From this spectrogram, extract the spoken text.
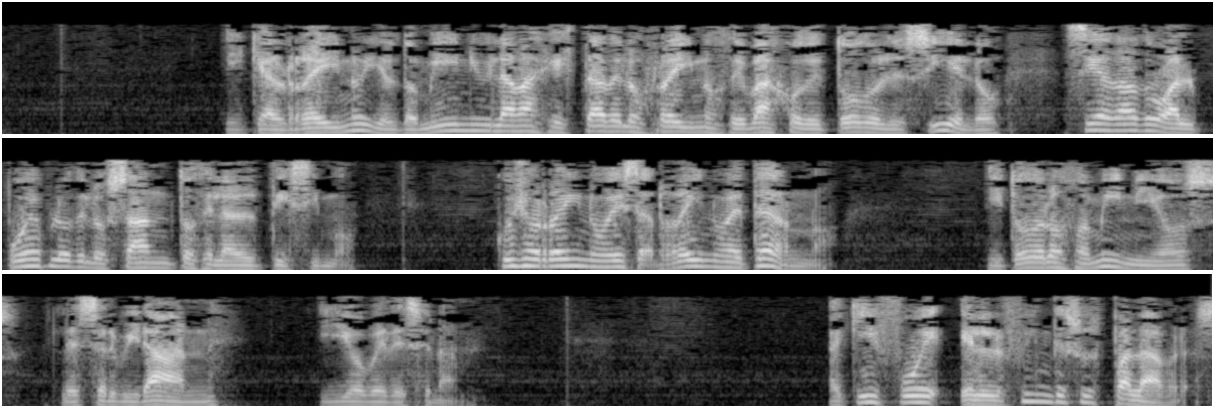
Y que el reino y el dominio y la majestad de los reinos debajo de todo el cielo sea dado al pueblo de los santos del Altísimo cuyo reino es reino eterno, y todos los dominios le servirán y obedecerán. Aquí fue el fin de sus palabras.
